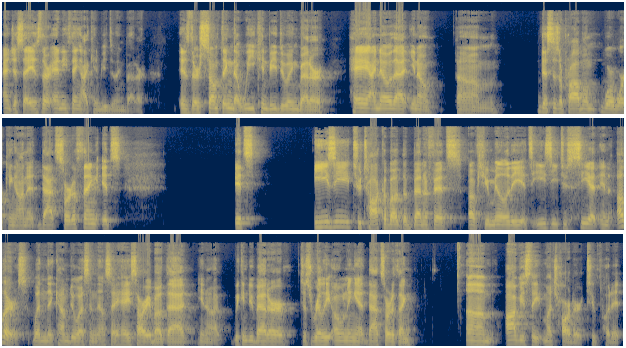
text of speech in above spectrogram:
and just say, is there anything I can be doing better? Is there something that we can be doing better? Hey, I know that, you know, um, this is a problem. We're working on it. That sort of thing. It's, it's easy to talk about the benefits of humility. It's easy to see it in others when they come to us and they'll say, Hey, sorry about that. You know, we can do better. Just really owning it, that sort of thing. Um, obviously, much harder to put it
